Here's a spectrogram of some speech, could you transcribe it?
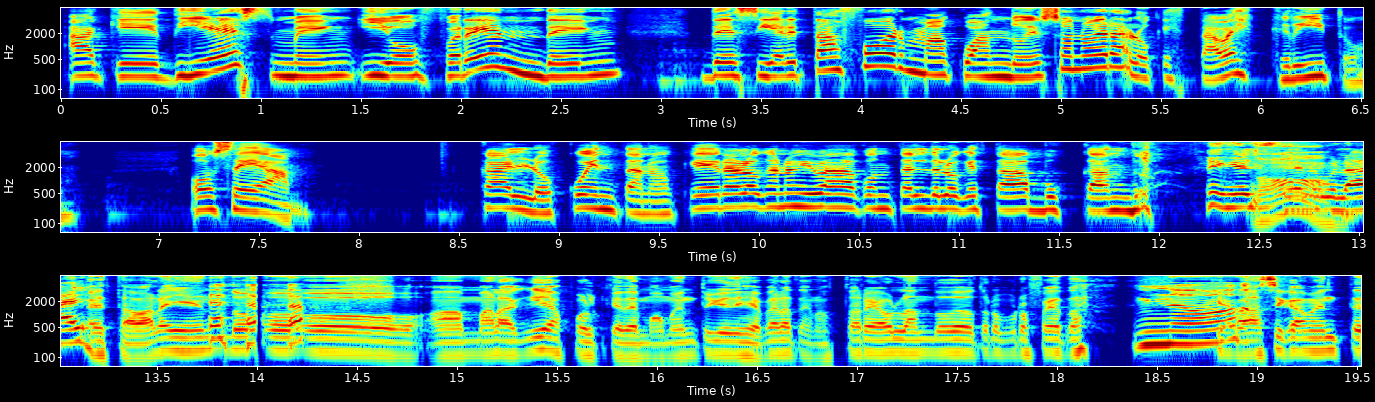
a que diezmen y ofrenden de cierta forma cuando eso no era lo que estaba escrito. O sea, Carlos, cuéntanos, ¿qué era lo que nos ibas a contar de lo que estabas buscando en el celular? Estaba leyendo a Malaquías porque de momento yo dije, espérate, no estaré hablando de otro profeta. No. Que básicamente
